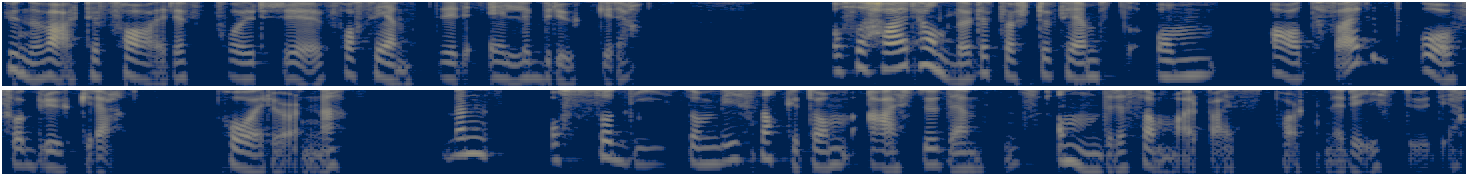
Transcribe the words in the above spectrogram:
kunne være til fare for eh, pasienter eller brukere. Også her handler det først og fremst om atferd overfor brukere, pårørende. Men også de som vi snakket om, er studentens andre samarbeidspartnere i studiet.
